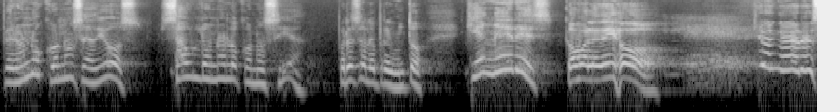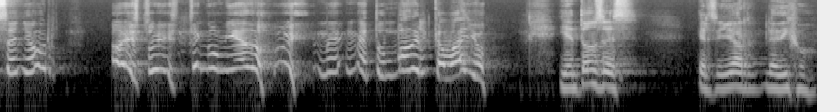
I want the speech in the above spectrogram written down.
pero no conoce a Dios. Saulo no lo conocía. Por eso le preguntó, ¿quién eres? ¿Cómo le dijo? ¿Quién eres, Señor? Ay, estoy, tengo miedo, me, me tumbó del caballo. Y entonces el Señor le dijo,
